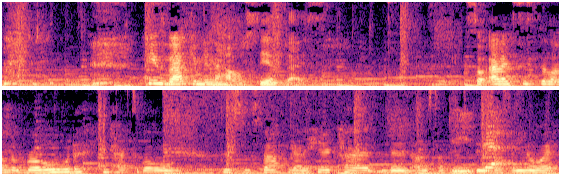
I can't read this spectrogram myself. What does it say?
He's vacuuming the house. Yes, guys. So Alex is still on the road. He has to go do some stuff. He got a haircut, then other stuff he has to do. So I said, you know what?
